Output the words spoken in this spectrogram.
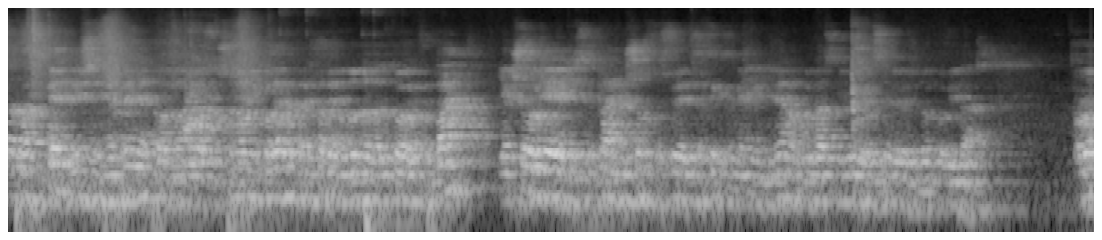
За 25 рішення Рішення прийнято одноголосно. Шановні колеги, переходимо до додаткових питань. Якщо є якісь питання, що стосується цих земельних ділянок, будь ласка, Юрій Васильович доповідач. Про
